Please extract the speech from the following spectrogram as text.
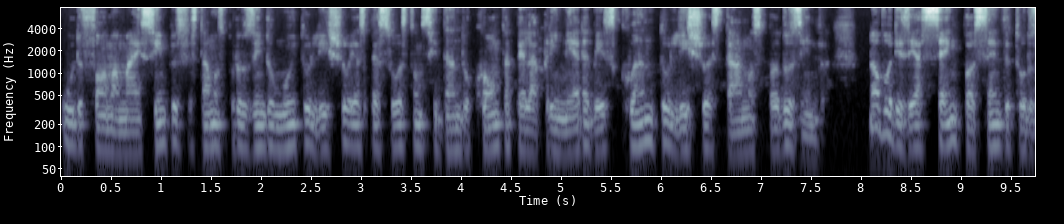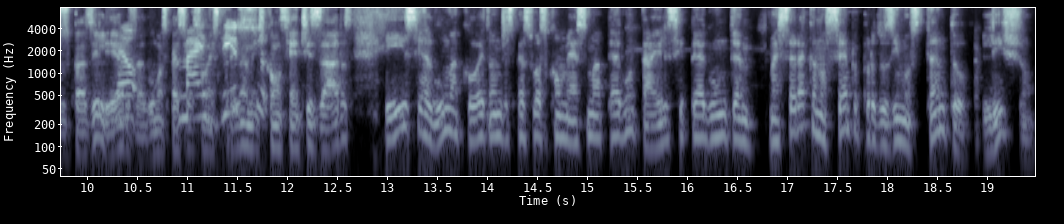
ou de forma mais simples, estamos produzindo muito lixo e as pessoas estão se dando conta pela primeira vez quanto lixo estamos produzindo. Não vou dizer a 100% de todos os brasileiros, não, algumas pessoas são extremamente isso... conscientizadas, e isso é alguma coisa onde as pessoas começam a perguntar. Eles se perguntam, mas será que nós sempre produzimos tanto lixo?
